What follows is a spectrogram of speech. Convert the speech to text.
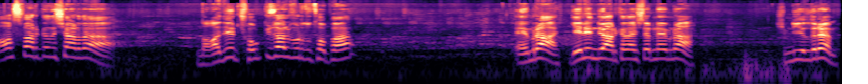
Az farklı dışarıda. Nadir çok güzel vurdu topa. Emrah gelin diyor arkadaşların Emrah. Şimdi Yıldırım.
